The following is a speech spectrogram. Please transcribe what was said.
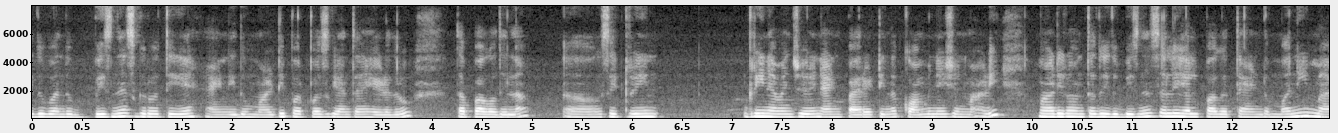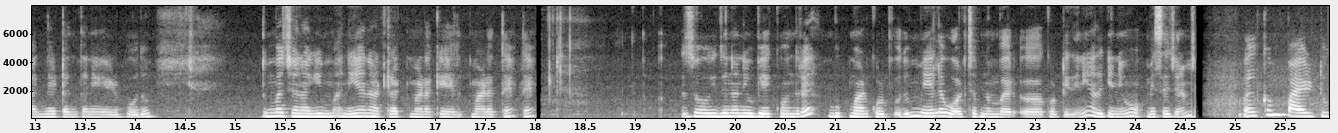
ಇದು ಬಂದು ಬಿಸ್ನೆಸ್ ಗ್ರೋತಿಗೆ ಆ್ಯಂಡ್ ಇದು ಮಲ್ಟಿಪರ್ಪಸ್ಗೆ ಅಂತಲೇ ಹೇಳಿದ್ರು. ತಪ್ಪಾಗೋದಿಲ್ಲ. ಸಿಟ್ರೀನ್, ಗ್ರೀನ್ ಅವೆಂಚೂರಿನ್ ಆ್ಯಂಡ್ ಪ್ಯಾರೆಟಿಂದ ಕಾಂಬಿನೇಷನ್ ಮಾಡಿ ಮಾಡಿರೋವಂಥದ್ದು ಇದು ಬಿಸ್ನೆಸ್ಸಲ್ಲಿ ಹೆಲ್ಪ್ ಆಗುತ್ತೆ ಆ್ಯಂಡ್ ಮನಿ ಮ್ಯಾಗ್ನೆಟ್ ಅಂತಲೇ ಹೇಳ್ಬೋದು. ತುಂಬ ಚೆನ್ನಾಗಿ ಮನಿಯನ್ನು ಅಟ್ರ್ಯಾಕ್ಟ್ ಮಾಡೋಕ್ಕೆ ಹೆಲ್ಪ್ ಮಾಡುತ್ತೆ. ಸೊ ಇದನ್ನು ನೀವು ಬೇಕು ಅಂದರೆ ಬುಕ್ ಮಾಡಿಕೊಡ್ಬೋದು ಮೇಲೆ ವಾಟ್ಸಪ್ ನಂಬರ್ ಕೊಟ್ಟಿದ್ದೀನಿ. ಅದಕ್ಕೆ ನೀವು ಮೆಸೇಜನ್ನು welcome pile two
